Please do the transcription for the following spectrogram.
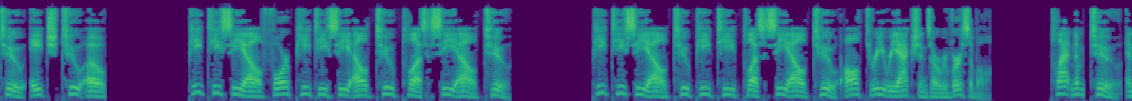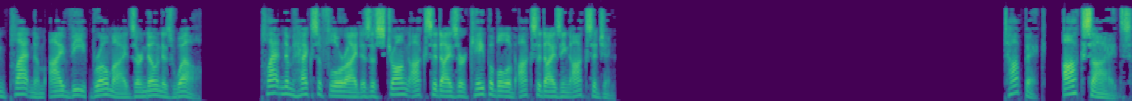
2 H2O PTCl4 PTCl2 plus Cl2 PTCl2 PT plus Cl2 All three reactions are reversible. Platinum and platinum IV bromides are known as well. Platinum hexafluoride is a strong oxidizer capable of oxidizing oxygen. Oxides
